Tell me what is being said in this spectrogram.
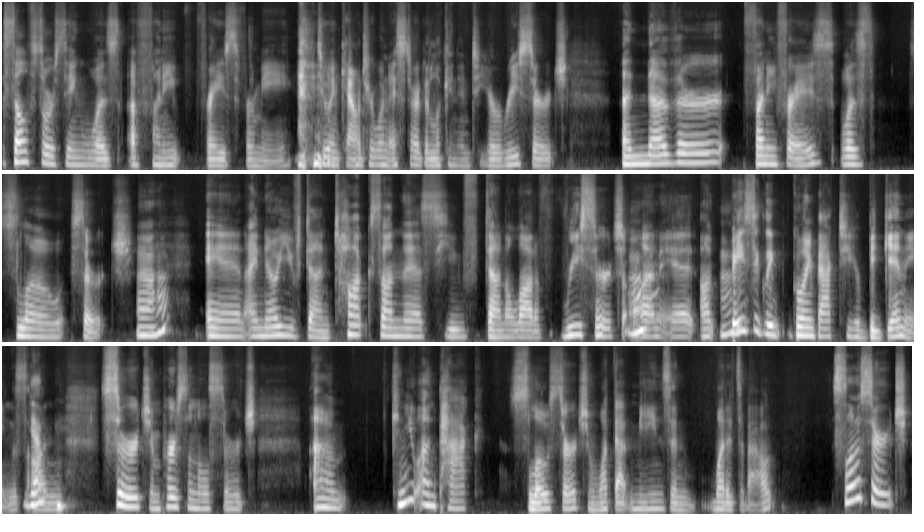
self sourcing was a funny phrase for me to encounter when I started looking into your research. Another funny phrase was slow search. Uh-huh. And I know you've done talks on this. You've done a lot of research Mhm. on it, on Mhm. basically going back to your beginnings Yep. on search and personal search. Um, can you unpack slow search and what that means and what it's about? Slow search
